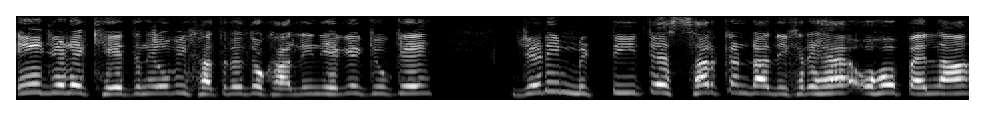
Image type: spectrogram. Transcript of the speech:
ਇਹ ਜਿਹੜੇ ਖੇਤ ਨੇ ਉਹ ਵੀ ਖਤਰੇ ਤੋਂ ਖਾਲੀ ਨਹੀਂ ਹੈਗੇ ਕਿਉਂਕਿ ਜਿਹੜੀ ਮਿੱਟੀ ਤੇ ਸਰਕੰਡਾ ਦਿਖ ਰਿਹਾ ਉਹ ਪਹਿਲਾਂ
